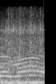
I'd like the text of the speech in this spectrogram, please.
good run.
